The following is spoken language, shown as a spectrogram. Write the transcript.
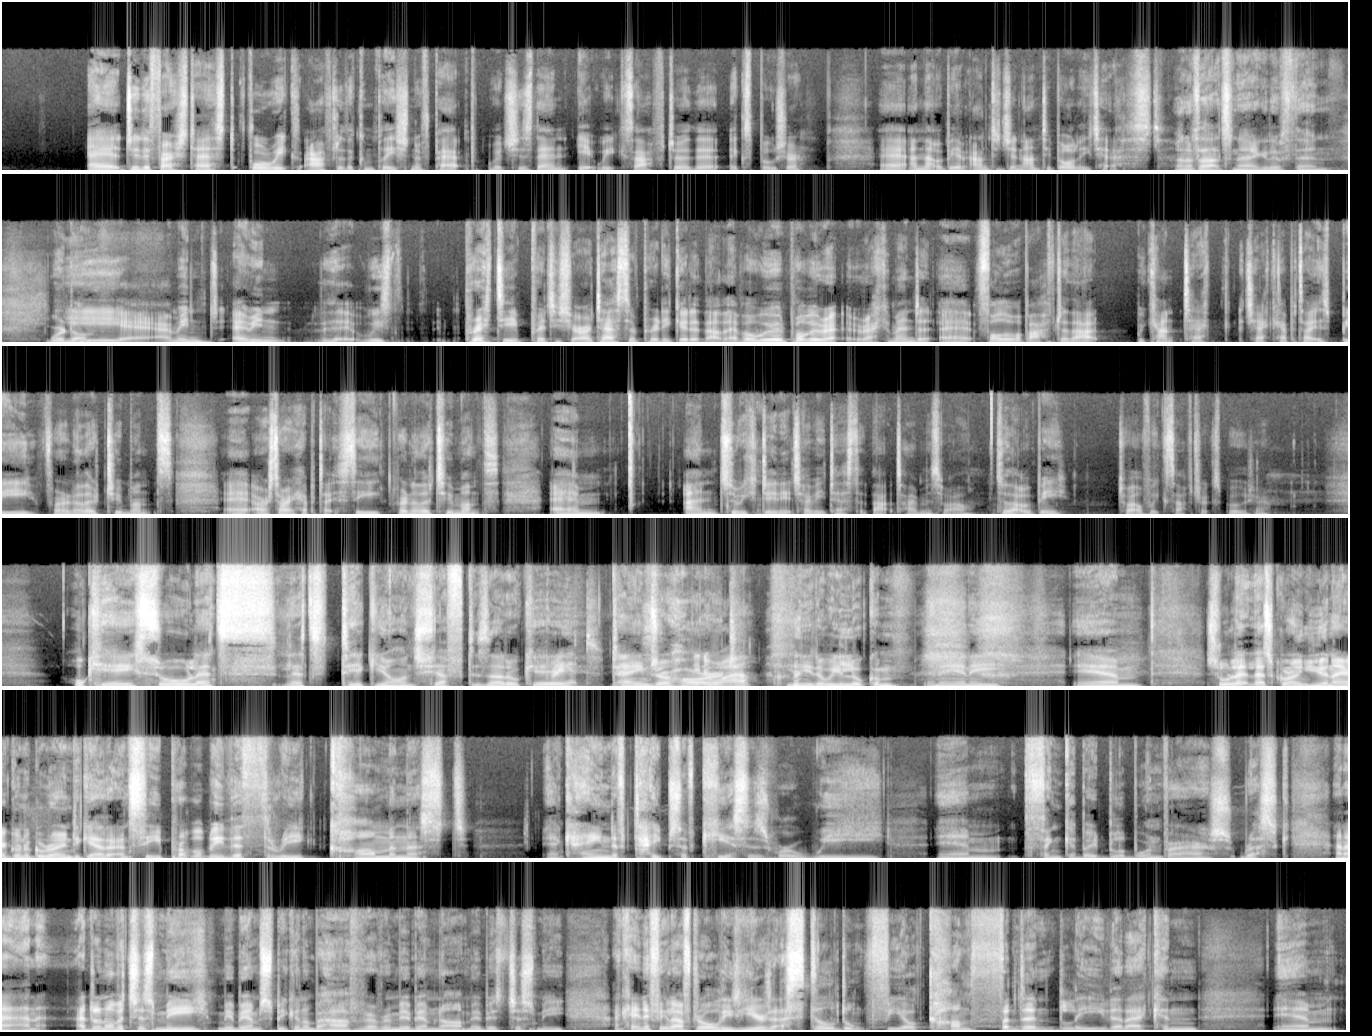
uh, do the first test four weeks after the completion of PEP, which is then eight weeks after the exposure. Uh, and that would be an antigen antibody test. And if that's negative, then we're done. Yeah, I mean, I mean, we pretty pretty sure our tests are pretty good at that level. We would probably re- recommend a uh, follow up after that. We can't check check hepatitis B for another two months, uh, or sorry, hepatitis C for another two months, um, and so we can do an HIV test at that time as well. So that would be twelve weeks after exposure. Okay, so let's let's take you on shift. Is that okay? Great. Times yes. are hard. you need a wee locum in A and E. Um, so let, us go around. You and I are going to go around together and see probably the three commonest uh, kind of types of cases where we um, think about bloodborne virus risk. And I, and I don't know if it's just me. Maybe I'm speaking on behalf of everyone. Maybe I'm not. Maybe it's just me. I kind of feel after all these years, I still don't feel confidently that I can. Um,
